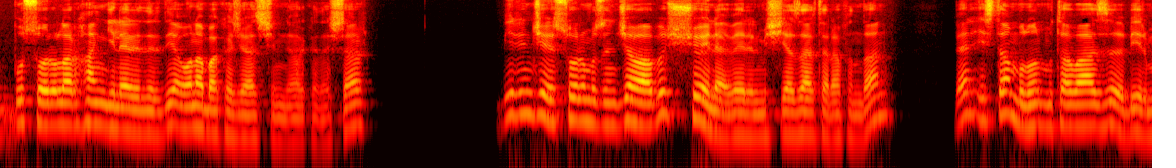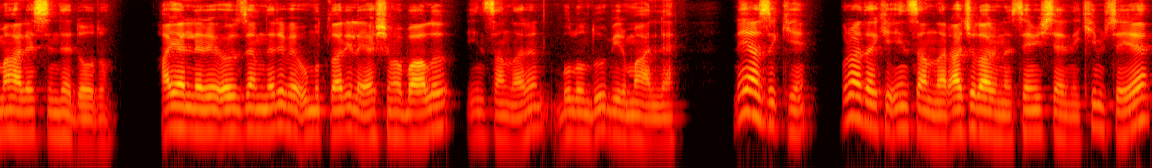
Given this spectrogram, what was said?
bu sorular hangileridir diye ona bakacağız şimdi arkadaşlar. Birinci sorumuzun cevabı şöyle verilmiş yazar tarafından. Ben İstanbul'un mütevazı bir mahallesinde doğdum. Hayalleri, özlemleri ve umutlarıyla yaşama bağlı insanların bulunduğu bir mahalle. Ne yazık ki buradaki insanlar acılarını, sevinçlerini kimseye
